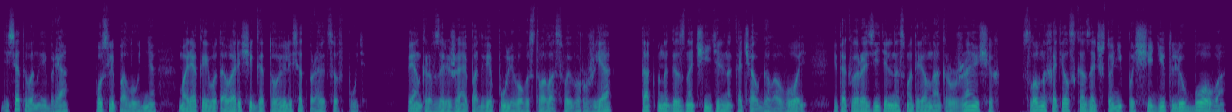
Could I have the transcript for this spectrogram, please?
10 ноября, после полудня, моряк и его товарищи готовились отправиться в путь. Пенкроф, заряжая по две пули в оба ствола своего ружья, так многозначительно качал головой и так выразительно смотрел на окружающих, словно хотел сказать, что не пощадит любого,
